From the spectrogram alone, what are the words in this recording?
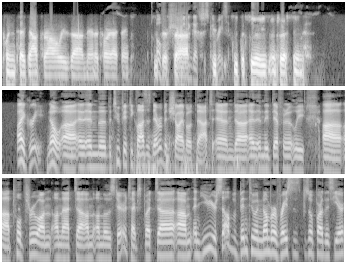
clean takeouts are always uh, mandatory. I think keep Oh, for this sure. I uh, think that's just good keep, racing. keep the series interesting. I agree. No, uh, and, and the the 250 class has never been shy about that, and uh, and, and they've definitely uh, uh, pulled through on on that uh, on on those stereotypes. But uh, um, and you yourself have been to a number of races so far this year,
